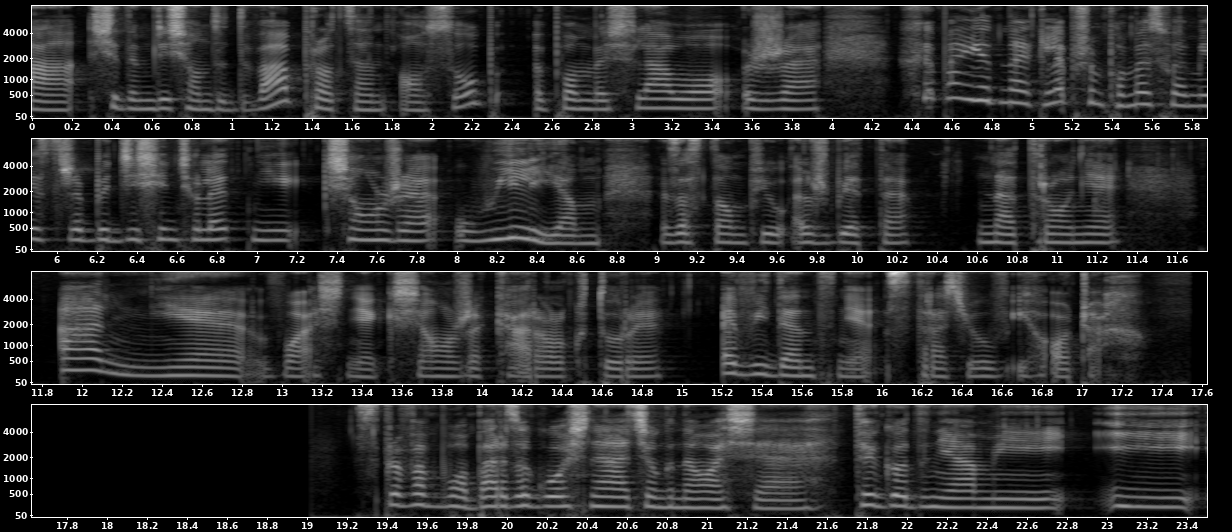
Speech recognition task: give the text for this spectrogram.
A 72% osób pomyślało, że chyba jednak lepszym pomysłem jest, żeby dziesięcioletni książę William zastąpił Elżbietę na tronie, a nie właśnie książę Karol, który ewidentnie stracił w ich oczach. Sprawa była bardzo głośna, ciągnęła się tygodniami i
